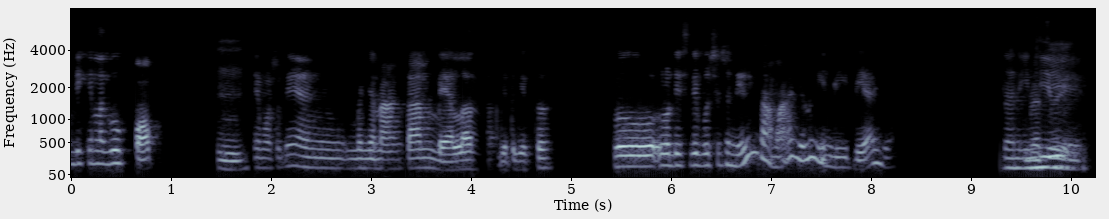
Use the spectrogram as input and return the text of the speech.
bikin lagu pop Hmm. ya maksudnya yang menyenangkan ballad gitu-gitu lu lu distribusi sendiri sama aja lu indie indie aja Dan Berarti indie.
